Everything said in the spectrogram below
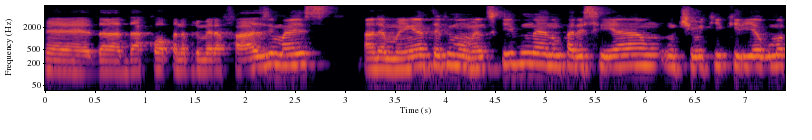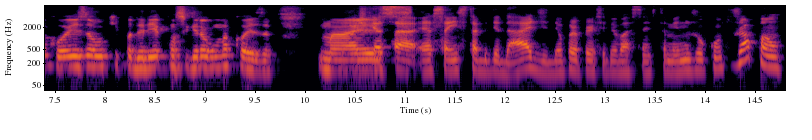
é, da, da Copa na primeira fase, mas a Alemanha teve momentos que né, não parecia um, um, time que queria alguma coisa ou que poderia conseguir alguma coisa. Mas acho que essa, essa instabilidade deu para perceber bastante também no jogo contra o Japão,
